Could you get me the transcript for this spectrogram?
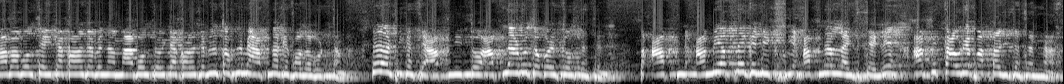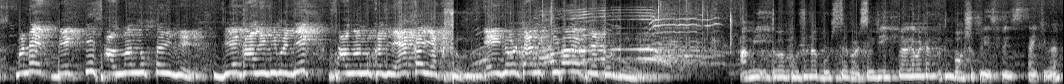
বাবা বলতে এইটা করা যাবে না, মা বলতে ওইটা করা যাবে না, তখন আমি আপনাকে ফলো করতাম। ঠিক আছে, আপনি তো আপনার মতো করে চলতেছেন। আমি আপনাকে দেখছি আপনার লাইফস্টাইলে আপনি কাউরে পাত্তা দিতেছেন না। মানে ব্যক্তি সালমান মুক্তাদি যে গালি দিবে দিক, সালমান মুক্তাদি একাই একশো। এই রোলটা আমি কীভাবে প্লে করব? আমি তোমার প্রশ্নটা বুঝতে পারছি। একটু আগে একটা বসো প্লিজ প্লিজ থ্যাংক ইউ হ্যাঁ?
